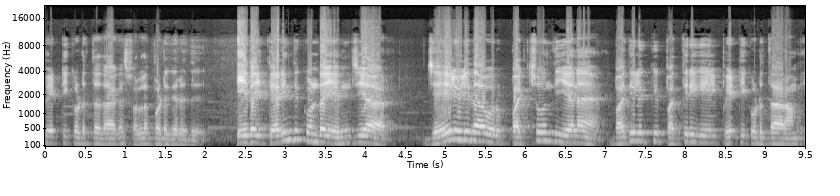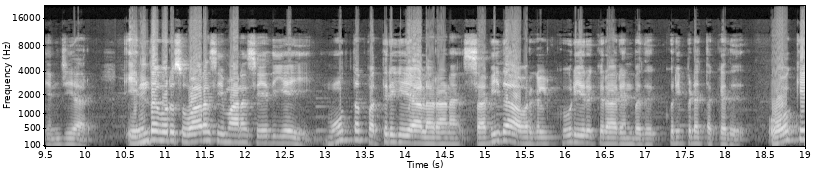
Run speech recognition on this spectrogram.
பேட்டி கொடுத்ததாக சொல்லப்படுகிறது. இதை தெரிந்து கொண்ட எம்ஜிஆர் ஜெயலலிதா ஒரு பச்சோந்தி என பதிலுக்கு பத்திரிகையில் பேட்டி கொடுத்தாராம் எம்ஜிஆர். இந்த ஒரு சுவாரஸ்யமான செய்தியை மூத்த பத்திரிகையாளரான சபிதா அவர்கள் கூறியிருக்கிறார் என்பது குறிப்பிடத்தக்கது. ஓகே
